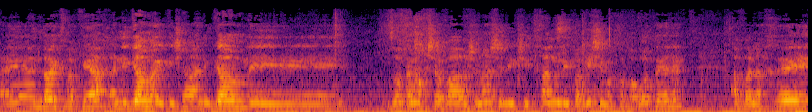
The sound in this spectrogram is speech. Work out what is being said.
אה, אני לא אתווכח, אני גם הייתי שם, אני גם... זאת המחשבה הראשונה שלי כשהתחלנו להיפגש עם החברות האלה. אבל אחרי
